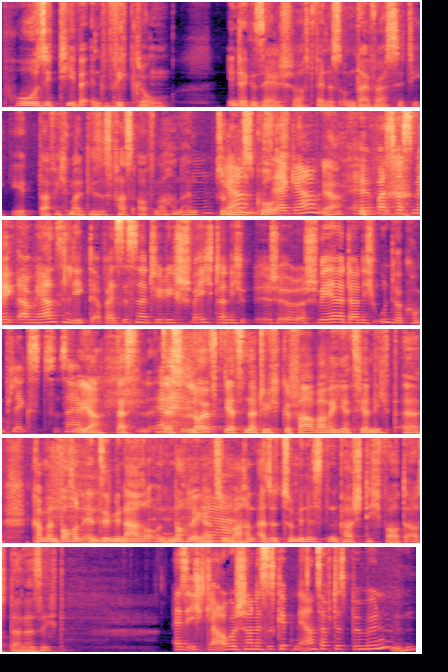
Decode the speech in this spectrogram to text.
positive Entwicklung in der Gesellschaft, wenn es um Diversity geht. Darf ich mal dieses Fass aufmachen? Ein, zumindest gern, kurz? Sehr gern. Ja? Äh, was, was mir am Herzen liegt. Aber es ist natürlich schwach, da nicht, äh, schwer, da nicht unterkomplex zu sein. Ja, das, das läuft jetzt natürlich Gefahr, weil wir jetzt ja nicht, äh, kann man Wochenendseminare und noch länger Ja. zu machen. Also zumindest ein paar Stichworte aus deiner Sicht. Also ich glaube schon, dass es gibt ein ernsthaftes Bemühen. Mhm.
